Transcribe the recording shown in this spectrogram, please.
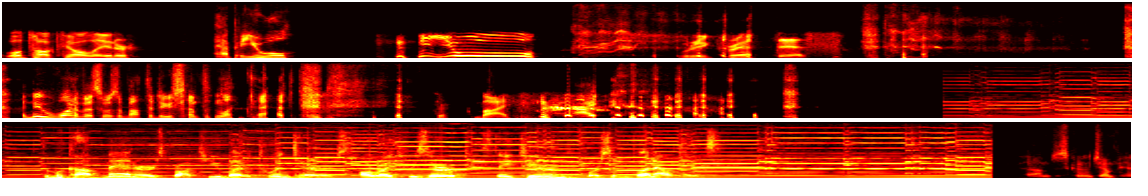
We'll talk to y'all later. Happy Yule. You'll regret this. I knew one of us was about to do something like that. Bye. Bye. The Macabre Manor is brought to you by the Twin Terrors. All rights reserved. Stay tuned for some fun outtakes. I'm just going to jump in.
